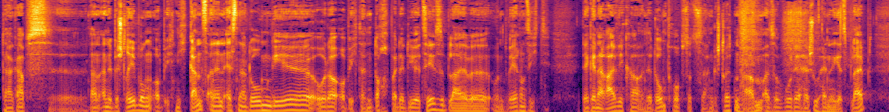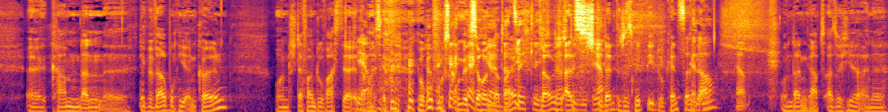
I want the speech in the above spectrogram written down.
da gab's äh, dann eine Bestrebung, ob ich nicht ganz an den Essener Dom gehe oder ob ich dann doch bei der Diözese bleibe. Und während sich der Generalvikar und der Domprobst sozusagen gestritten haben, also wo der Herr Schuhhenne jetzt bleibt, äh, kam dann äh, die Bewerbung hier in Köln. Und Stefan, du warst ja, ja. damals in der Berufungskommission ja, dabei, glaube ich, als stimmt, studentisches ja. Mitglied. Du kennst das genau, ja. ja. Und dann gab's also hier eine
